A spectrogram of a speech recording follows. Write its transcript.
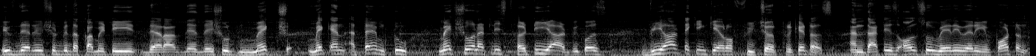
if there should be the committee there are they, they should make make an attempt to make sure at least 30 yard because we are taking care of future cricketers. And that is also very very important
